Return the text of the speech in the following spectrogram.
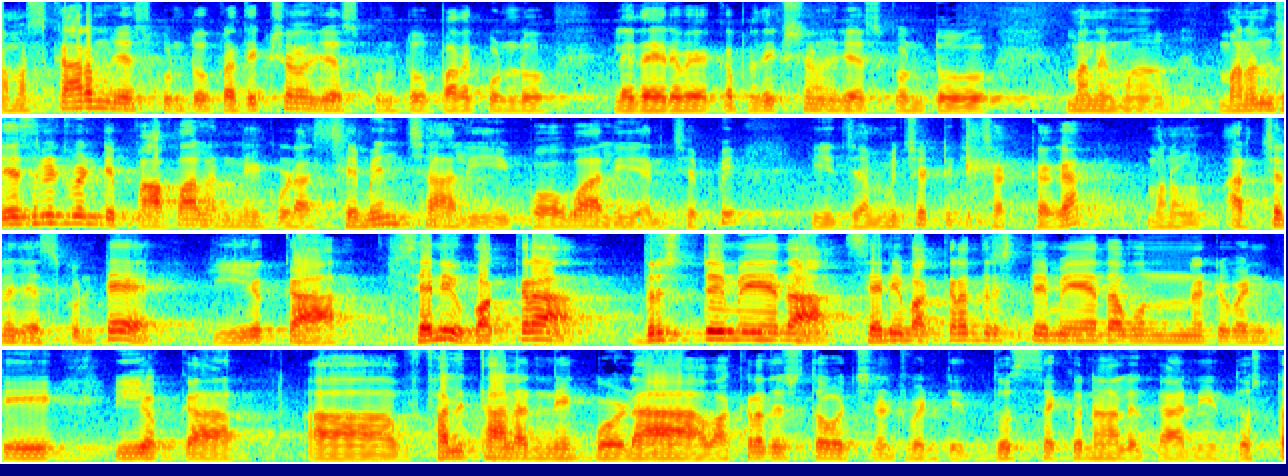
నమస్కారం చేసుకుంటూ ప్రదక్షిణలు చేసుకుంటూ పదకొండు లేదా ఇరవై ఒక్క ప్రదక్షిణలు చేసుకుంటూ మనము మనం చేసినటువంటి పాపాలన్నీ కూడా క్షమించాలి పోవాలి అని చెప్పి ఈ జమ్మి చెట్టుకి చక్కగా మనం అర్చన చేసుకుంటే ఈ యొక్క శని వక్ర దృష్టి మీద శని వక్ర దృష్టి మీద ఉన్నటువంటి ఈ యొక్క ఫలితాలన్నీ కూడా వక్రదృష్టితో వచ్చినటువంటి దుశ్శకునాలు కానీ దుష్ట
